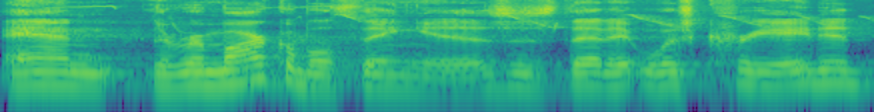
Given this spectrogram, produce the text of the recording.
And the remarkable thing is, is that it was created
